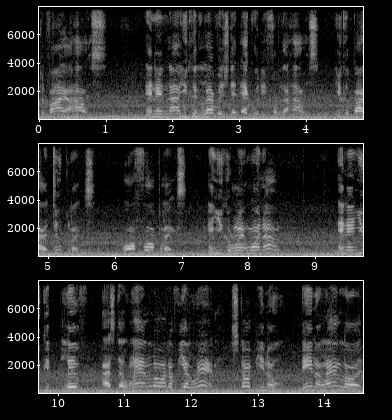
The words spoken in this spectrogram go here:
to buy a house. And then now you could leverage the equity from the house. You could buy a duplex or a fourplex and you could rent one out and then you could live as the landlord of your land. Stop, you know, being a landlord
